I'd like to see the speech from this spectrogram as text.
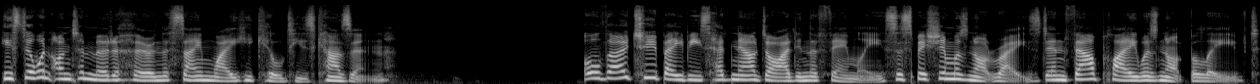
he still went on to murder her in the same way he killed his cousin. Although two babies had now died in the family, suspicion was not raised and foul play was not believed,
